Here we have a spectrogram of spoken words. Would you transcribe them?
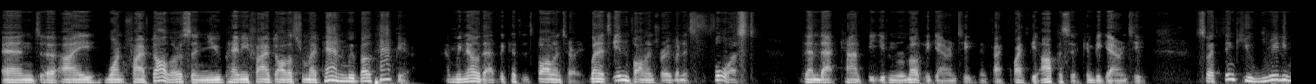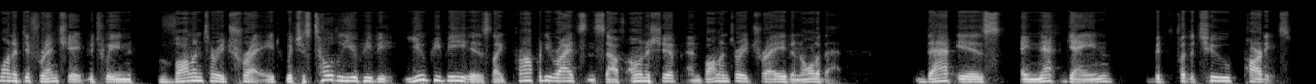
and uh, I want $5 and you pay me $5 for my pen, we're both happier. And we know that because it's voluntary. When it's involuntary, when it's forced, then that can't be even remotely guaranteed. In fact, quite the opposite can be guaranteed. So I think you really want to differentiate between voluntary trade, which is total UPB. UPB is like property rights and self-ownership and voluntary trade and all of that. That is a net gain for the two parties.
